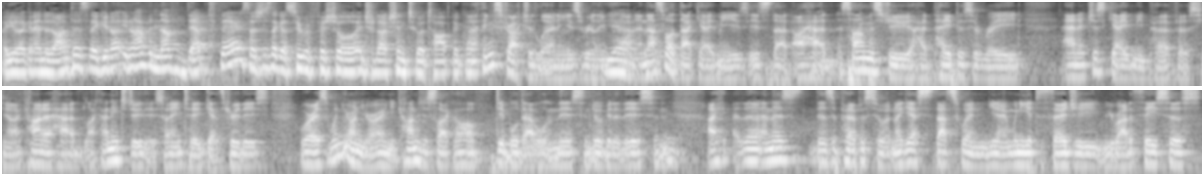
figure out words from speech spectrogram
are you like an endodontist? Like you don't you don't have enough depth there, so it's just like a superficial introduction to a topic. And I think structured learning is really important, Yeah. and that's what that gave me. Is is that I had assignments due, I had papers to read, and it just gave me purpose. You know, I kind of had like I need to do this, I need to get through this. Whereas when you're on your own, you kind of just like oh dibble dabble in this and do a bit of this, and I and there's there's a purpose to it. And I guess that's when you know when you get to third year, you write a thesis.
